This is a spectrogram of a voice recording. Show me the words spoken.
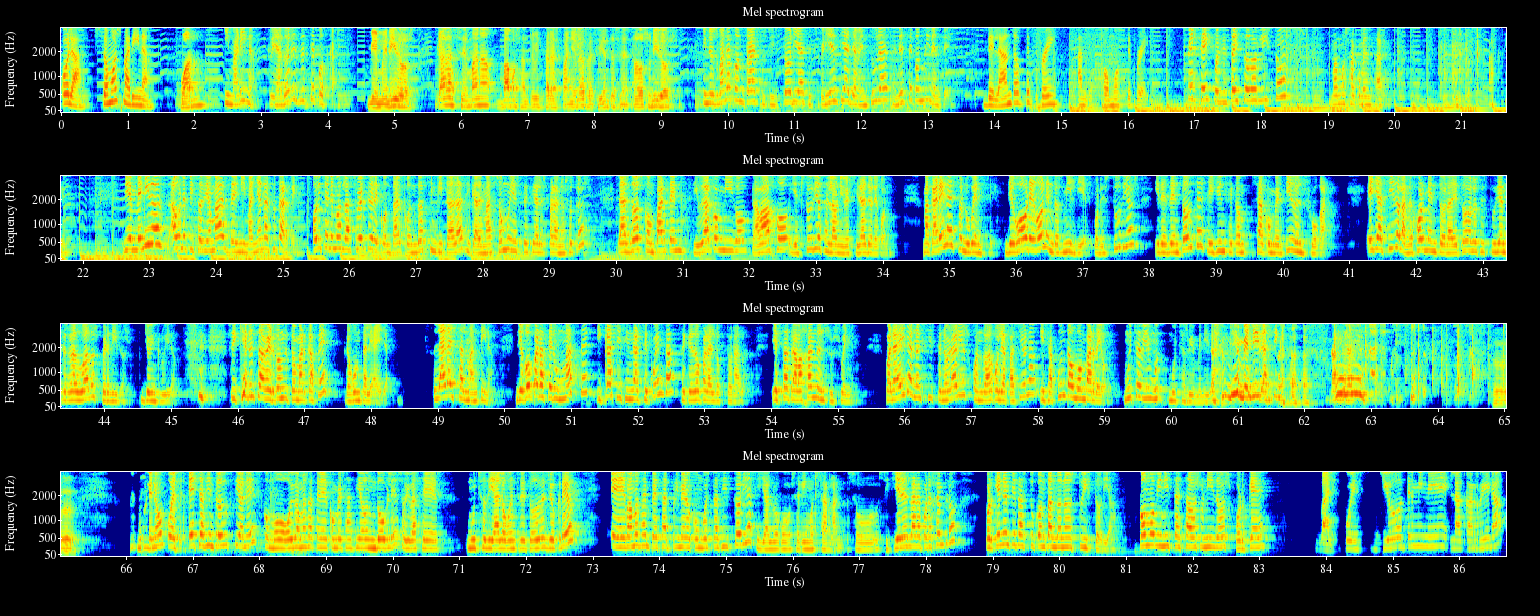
Hola, somos Marina. Juan. Y Marina, creadores de este podcast. Bienvenidos. Cada semana vamos a entrevistar a españoles residentes en Estados Unidos. Y nos van a contar sus historias, experiencias y aventuras en este continente. The land of the free and the home of the brave. Perfecto, pues ¿estáis todos listos? Vamos a comenzar. Listos, acción. Bienvenidos a un episodio más de Mi Mañana Tu Tarde. Hoy tenemos la suerte de contar con dos invitadas y que además son muy especiales para nosotros. Las dos comparten ciudad conmigo, trabajo y estudios en la Universidad de Oregón. Macarena es onubense. Llegó a Oregón en 2010 por estudios y desde entonces Eugene se, se ha convertido en su hogar. Ella ha sido la mejor mentora de todos los estudiantes graduados perdidos, yo incluida. si quieres saber dónde tomar café, pregúntale a ella. Lara es salmantina. Llegó para hacer un máster y casi sin darse cuenta se quedó para el doctorado. Y está trabajando en su sueño. Para ella no existen horarios cuando algo le apasiona y se apunta a un bombardeo. Muchas, bien, muchas bienvenidas. Bienvenidas, chicas. bueno, pues hechas introducciones, como hoy vamos a tener conversación dobles, hoy va a ser mucho diálogo entre todos, yo creo. Eh, vamos a empezar primero con vuestras historias y ya luego seguimos charlando. si quieres, Lara, por ejemplo, ¿por qué no empiezas tú contándonos tu historia? ¿Cómo viniste a Estados Unidos? ¿Por qué? Vale, pues yo terminé la carrera,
